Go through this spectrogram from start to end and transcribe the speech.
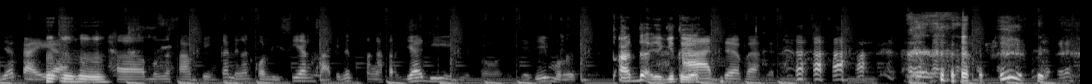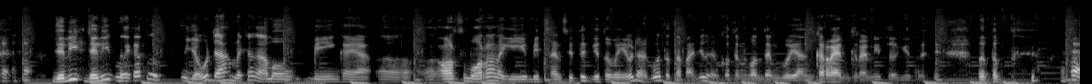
dia kayak eh, mengesampingkan dengan kondisi yang saat ini tengah terjadi gitu. Jadi menurut Ada ya gitu ya. ada banget. jadi jadi mereka tuh ya udah mereka nggak mau being kayak uh, all semua orang lagi bit sensitif gitu. Ya udah gue tetap aja dengan konten-konten gue yang keren-keren itu gitu. Tetap.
